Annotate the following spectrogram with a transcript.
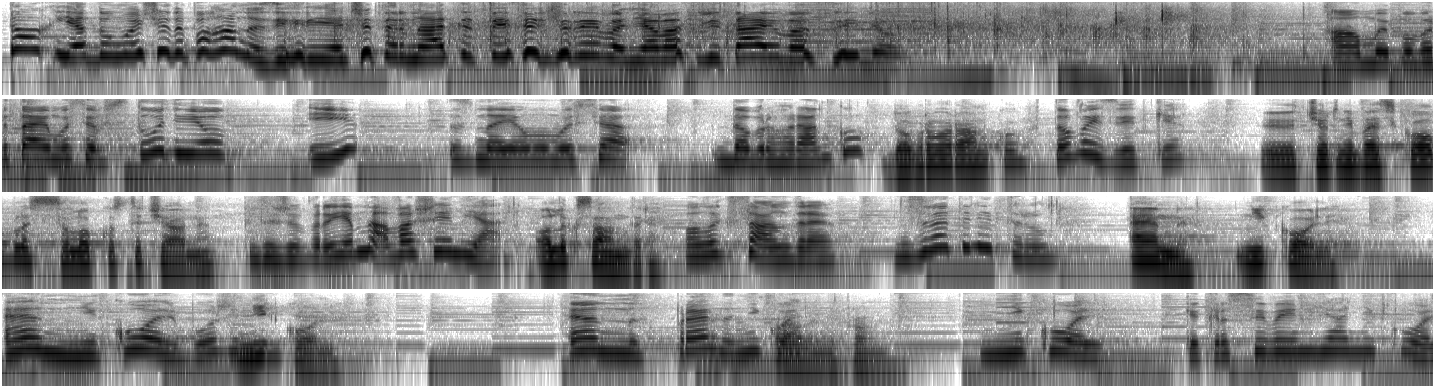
Так, я думаю, що непогано зігріє 14 тисяч гривень. Я вас вітаю, Василю. А ми повертаємося в студію і знайомимося. Доброго ранку. Доброго ранку. Хто ви і звідки? Е, Чернівецька область, село Костичани. Дуже приємно. А ваше ім'я? Олександр. Олександре. Називайте літеру. Н. Ніколь. Н. Ніколь, боже мій. Ніколь. Н. Правильно? Ніколь. Правильно, правильно. Ніколь. Яке красиве ім'я Ніколь.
